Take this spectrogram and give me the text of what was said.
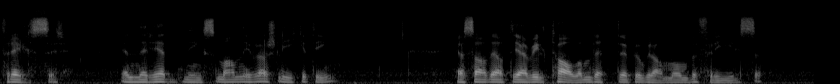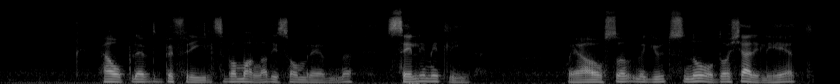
frelser. En redningsmann ifra slike ting. Jeg sa det at jeg vil tale om dette programmet om befrielse. Jeg har opplevd befrielse på mange av disse områdene selv i mitt liv. Og jeg har også med Guds nåde og kjærlighet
